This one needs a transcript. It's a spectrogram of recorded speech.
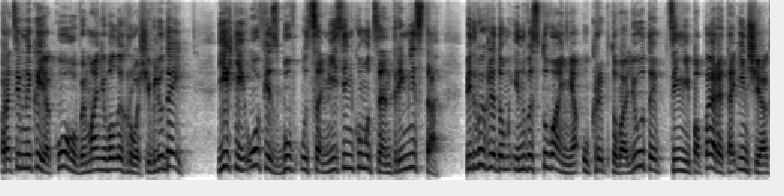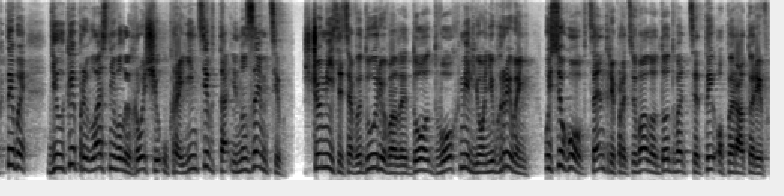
працівники якого виманювали гроші в людей. Їхній офіс був у самісінькому центрі міста. Під виглядом інвестування у криптовалюти, цінні папери та інші активи ділки привласнювали гроші українців та іноземців. Щомісяця видурювали до 2 мільйонів гривень. Усього в центрі працювало до 20 операторів.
